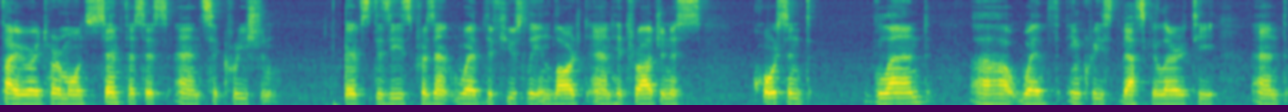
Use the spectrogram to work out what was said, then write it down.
thyroid hormone synthesis and secretion. Graves' disease present with diffusely enlarged and heterogeneous quiescent gland uh, with increased vascularity and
